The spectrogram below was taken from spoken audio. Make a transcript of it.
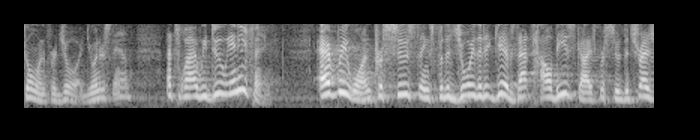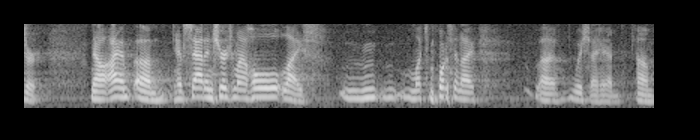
going for joy. Do you understand? That's why we do anything. Everyone pursues things for the joy that it gives. That's how these guys pursued the treasure. Now, I am, um, have sat in church my whole life, m- much more than I uh, wish I had. Um,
